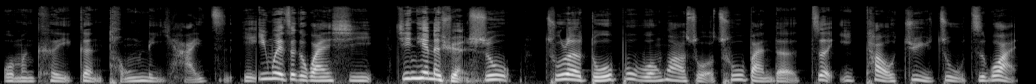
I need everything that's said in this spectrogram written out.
我们可以更同理孩子。也因为这个关系，今天的选书除了独步文化所出版的这一套巨著之外，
